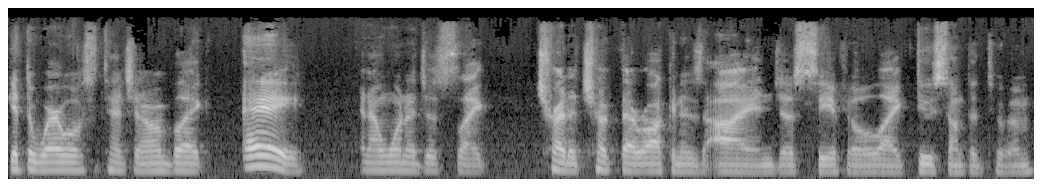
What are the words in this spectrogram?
get the werewolf's attention. I want to be like, "Hey!" and I want to just like try to chuck that rock in his eye and just see if it'll like do something to him.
